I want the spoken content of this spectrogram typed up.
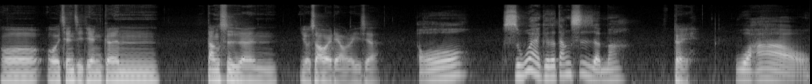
我我前几天跟当事人有稍微聊了一下，哦，swag 的当事人吗？对哇哦！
